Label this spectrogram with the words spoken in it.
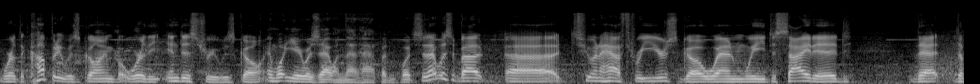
where the company was going, but where the industry was going. And what year was that when that happened? What? So that was about uh, two and a half, three years ago when we decided that the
